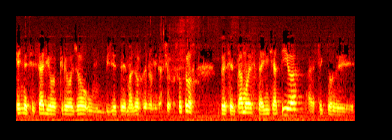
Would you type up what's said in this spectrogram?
es necesario creo yo un billete de mayor denominación. Nosotros presentamos esta iniciativa a efectos de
